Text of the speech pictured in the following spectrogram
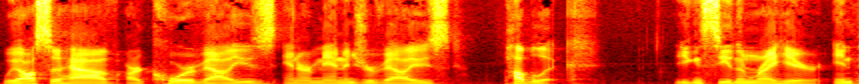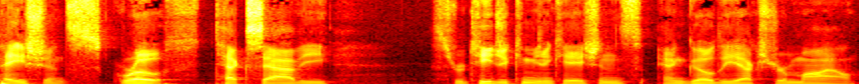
We also have our core values and our manager values public. You can see them right here impatience, growth, tech savvy, strategic communications, and go the extra mile.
